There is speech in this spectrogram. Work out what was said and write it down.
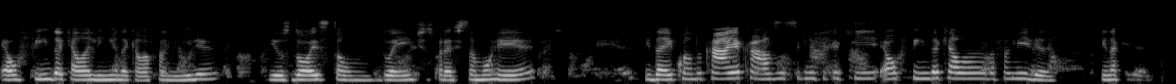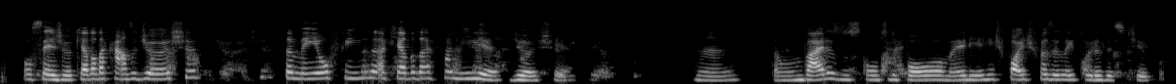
é o fim daquela linha, daquela família, e os dois estão doentes, prestes a morrer. E daí, quando cai a casa, significa que é o fim daquela da família. Da... Ou seja, a queda da casa de Usher também é o fim da queda da família de Usher. Né? Então, vários dos contos do Poe, a maioria, a gente pode fazer leituras desse tipo.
